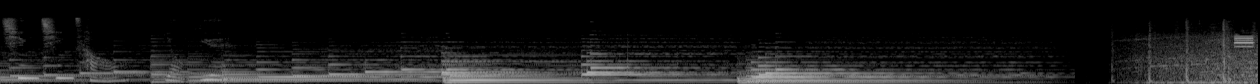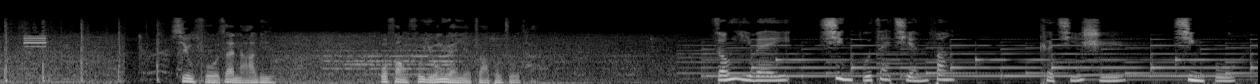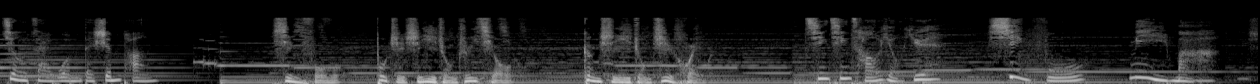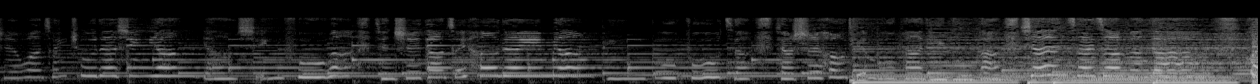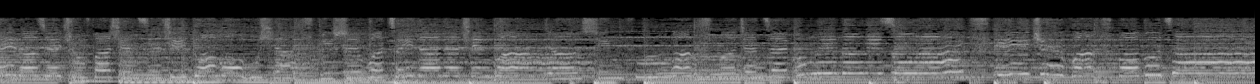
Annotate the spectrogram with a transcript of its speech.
青青草有约。幸福在哪里？我仿佛永远也抓不住它。总以为幸福在前方，可其实，幸福就在我们的身旁。幸福不只是一种追求，更是一种智慧。青青草有约，幸福密码。你是我最初的信仰，要幸福啊，坚持到最后的一秒，并不复杂。小时候天不怕地不怕，现在怎么了？回到最初，发现自己多么无暇。你是我最大的牵挂，要幸福啊！我站在句话，我不再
